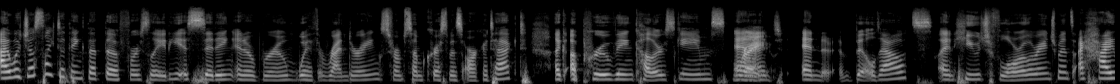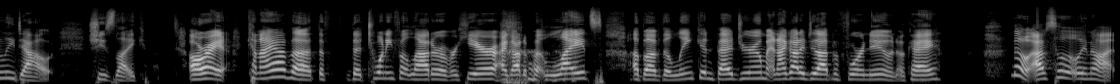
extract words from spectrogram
I would just like to think that the first lady is sitting in a room with renderings from some Christmas architect, like approving color schemes and right. and build outs and huge floral arrangements. I highly doubt she's like, all right, can I have a, the the twenty foot ladder over here? I got to put lights above the Lincoln bedroom, and I got to do that before noon. Okay. No, absolutely not.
